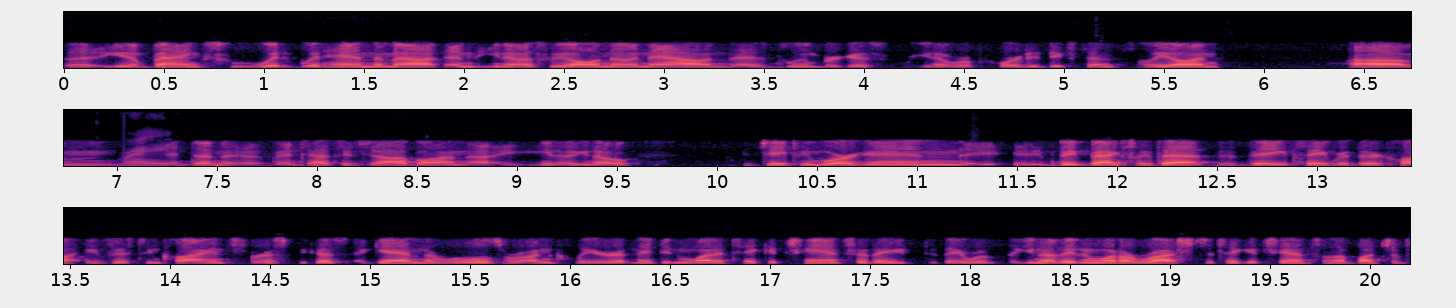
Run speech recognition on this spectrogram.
the you know banks would would hand them out. And you know, as we all know now, and as Bloomberg has you know reported extensively on, um, right. and done a fantastic job on, uh, you know, you know, J.P. Morgan, big banks like that, they favored their cl- existing clients first because again, the rules were unclear, and they didn't want to take a chance, or they they were you know they didn't want to rush to take a chance on a bunch of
